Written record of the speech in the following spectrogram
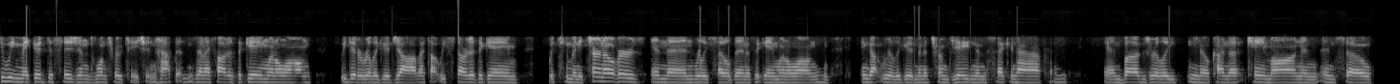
do we make good decisions once rotation happens? And I thought as the game went along, we did a really good job. I thought we started the game with too many turnovers and then really settled in as the game went along and, and got really good minutes from Jaden in the second half and and Bugs really, you know, kind of came on and and so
